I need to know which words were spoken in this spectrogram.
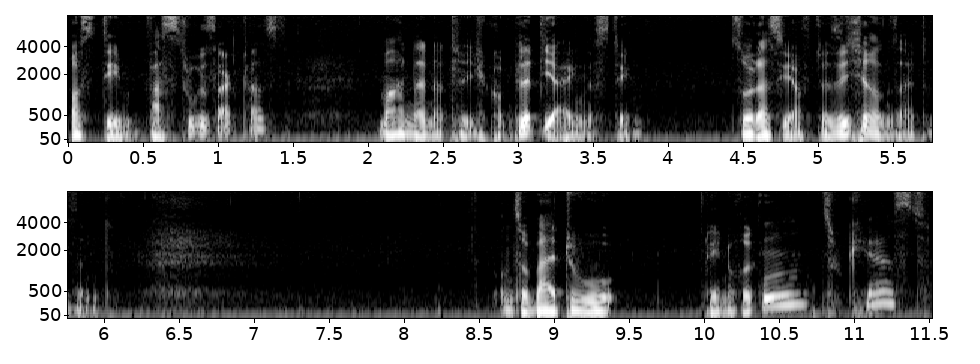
aus dem, was du gesagt hast, machen dann natürlich komplett ihr eigenes Ding, so dass sie auf der sicheren Seite sind. Und sobald du den Rücken zukehrst,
